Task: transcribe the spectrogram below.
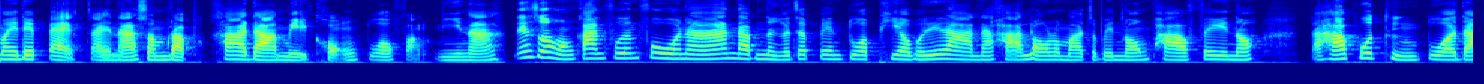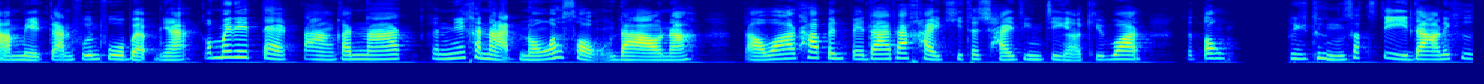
ไม่ได้แปลกใจนะสำหรับค่าดาเมจของตัวฝั่งนี้นะ ในส่วนของการฟื้นฟูนะอันดับหนึ่งก็จะเป็นตัวเพียววริลานะคะรองลงมาจะเป็นน้องพาเฟ่เนาะแต่ถ้าพูดถึงตัวดาเมจการฟื้นฟูแบบเนี้ยก็ไม่ได้แตกต่างกันนะกันนี่ขนาดน้องก็สองดาวนะ แต่ว่าถ้าเป็นไปได้ถ้าใครคิดจะใช้จริงๆอะคิดว่าจะต้อง ถึงสักสี่ดาวนี่คือ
